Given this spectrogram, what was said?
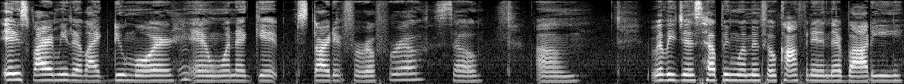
it inspired me to like do more and want to get started for real, for real. So, um, really, just helping women feel confident in their body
